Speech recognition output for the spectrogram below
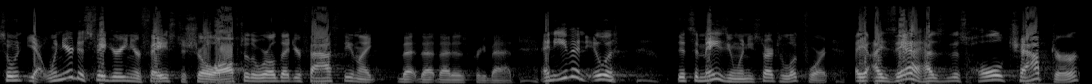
So, yeah, when you're disfiguring your face to show off to the world that you're fasting, like that, that, that is pretty bad. And even it was, it's amazing when you start to look for it. Isaiah has this whole chapter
